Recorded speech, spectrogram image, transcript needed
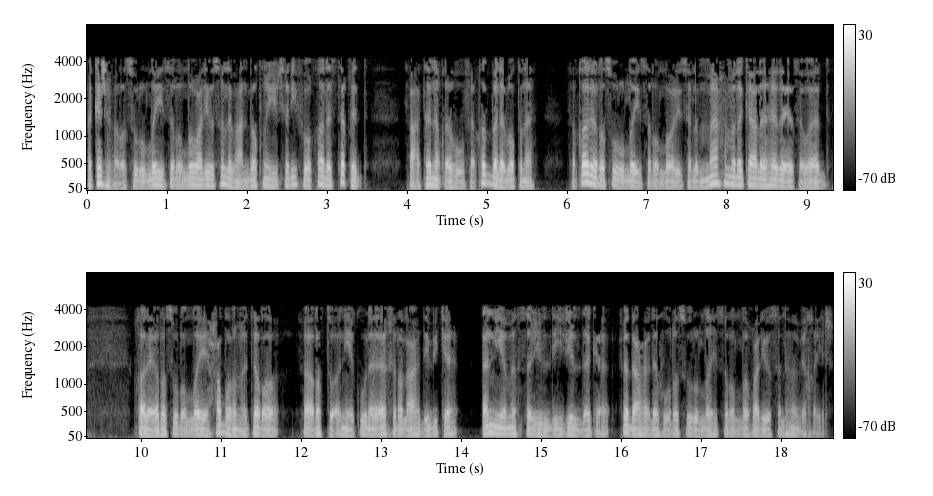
فكشف رسول الله صلى الله عليه وسلم عن بطنه الشريف وقال استقد. فاعتنقه فقبل بطنه. فقال رسول الله صلى الله عليه وسلم ما حملك على هذا يا سواد؟ قال يا رسول الله حضر ما ترى فأردت أن يكون آخر العهد بك أن يمس جلدي جلدك فدعا له رسول الله صلى الله عليه وسلم بخير.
